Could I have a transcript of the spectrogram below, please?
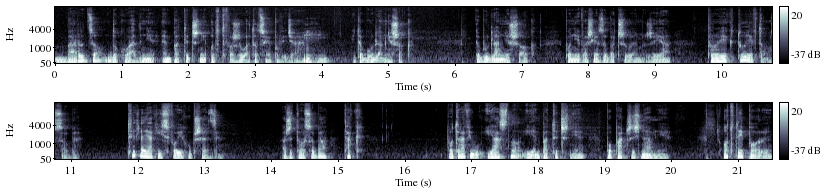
bardzo dokładnie, empatycznie odtworzyła to, co ja powiedziałem. Mhm. I to był dla mnie szok. To był dla mnie szok, ponieważ ja zobaczyłem, że ja projektuję w tą osobę tyle jakichś swoich uprzedzeń, a że ta osoba tak potrafił jasno i empatycznie popatrzeć na mnie. Od tej pory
